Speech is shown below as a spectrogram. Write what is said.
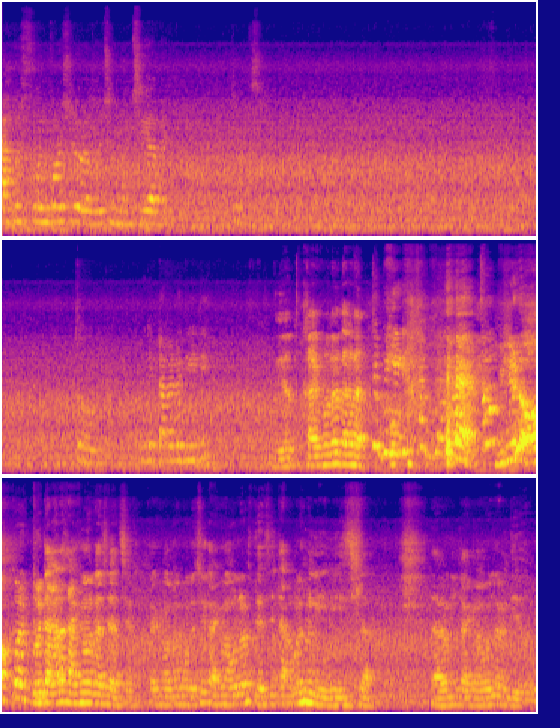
রাহুল ফোন করেছিল ওরা বলছে মুন্সি যাবে। তো ওদের টাকাটা দিয়ে দিই বলেছি কাকিমা বলল দেশি টাকা বলে আমি নিয়েছিলাম। তারপর কাকিমা বলল আমি দিয়ে দেবো।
